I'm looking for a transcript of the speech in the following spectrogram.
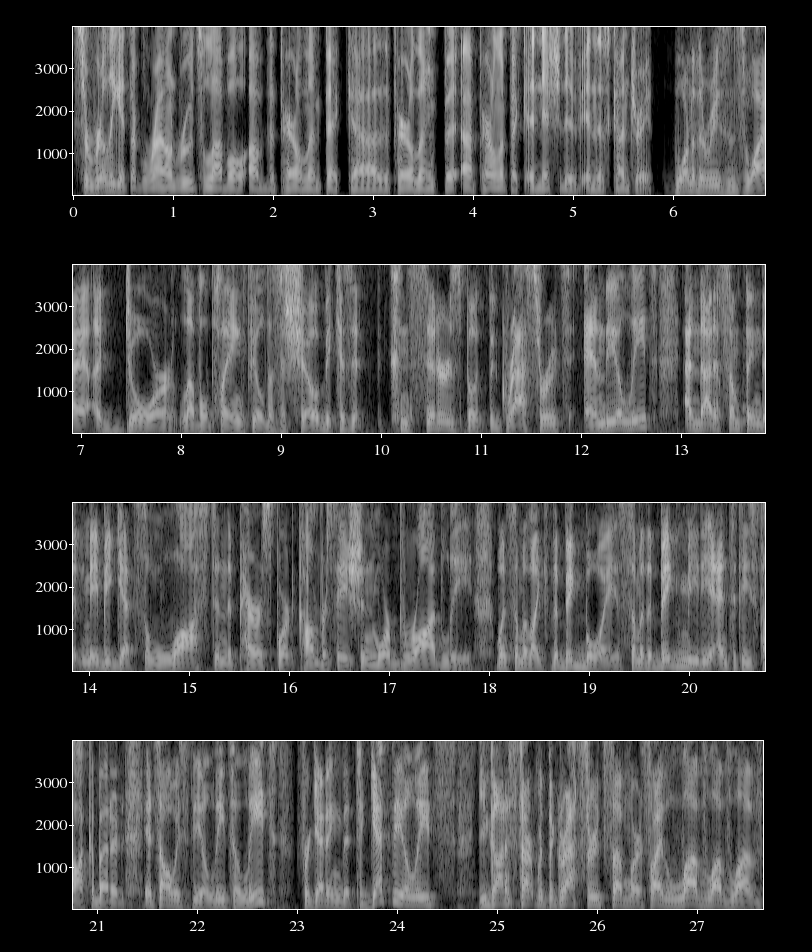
So, really at the ground roots level of the Paralympic, uh, the Paralympic, uh, Paralympic initiative in this country one of the reasons why I adore Level Playing Field as a show because it considers both the grassroots and the elite, and that is something that maybe gets lost in the parasport conversation more broadly. When some of like the big boys, some of the big media entities talk about it, it's always the elite elite, forgetting that to get the elites, you got to start with the grassroots somewhere. So I love, love, love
